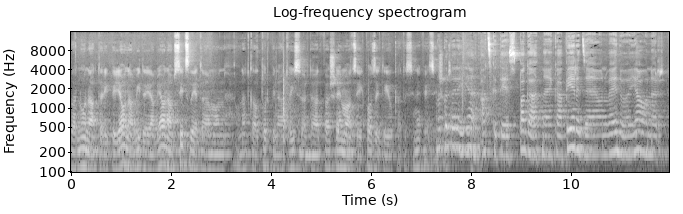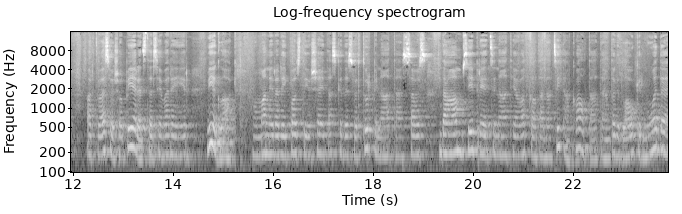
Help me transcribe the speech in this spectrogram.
var nonākt arī pie jaunām idejām, jaunām sirdslietām un, un atkal turpināt visu ar tādu pašu emociju, pozitīvu, kā tas ir nepieciešams. Nu, arī jā, atskaties pagātnē, kā pieredzē un veido jaunu ar, ar to esošo pieredzi. Tas jau arī ir vieglāk. Un man ir arī pozitīvi šeit tas, ka es varu turpināt tās savas dāmas, iepriecināt jau atkal tādā citā kvalitātē. Un tagad lauki ir modē,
